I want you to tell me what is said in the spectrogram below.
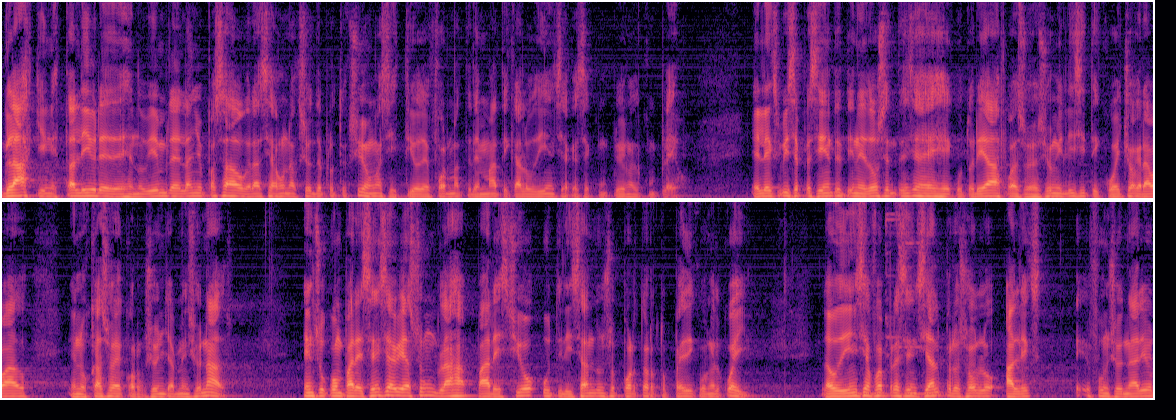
Glass, quien está libre desde noviembre del año pasado gracias a una acción de protección, asistió de forma telemática a la audiencia que se cumplió en el complejo. El ex vicepresidente tiene dos sentencias ejecutoriadas por asociación ilícita y cohecho agravado en los casos de corrupción ya mencionados. En su comparecencia vía Zoom, Glass apareció utilizando un soporte ortopédico en el cuello. La audiencia fue presencial, pero solo al ex eh, funcionario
